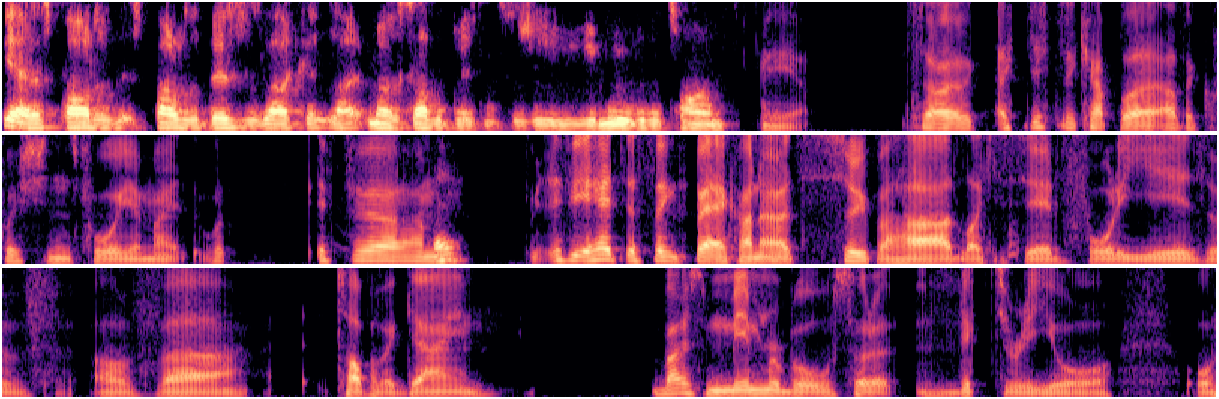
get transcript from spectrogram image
Yeah, that's part of it's part of the business, like like most other businesses. You, you move with the times. Yeah. So uh, just a couple of other questions for you, mate. What if um Okay. if you had to think back? I know it's super hard, like you said, forty years of of uh, top of the game. Most memorable sort of victory, or or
